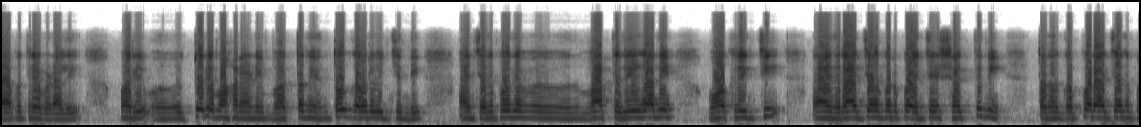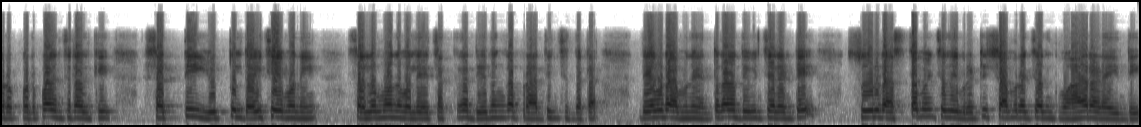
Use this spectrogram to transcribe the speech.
తాపత్రయపడాలి. మరి విక్టోరియా మహారాణి భర్తను ఎంతో గౌరవించింది. ఆయన చనిపోయిన వార్త తెలియగానే మోకరించి ఆయన రాజ్యాన్ని పరిపాలించే శక్తిని తన గొప్ప రాజ్యాన్ని పరిపాలించడానికి శక్తి యుక్తులు దయచేయమని సొలొమోను వలె చక్కగా దీనంగా ప్రార్థించిందట. దేవుడు ఆమెను ఎంతగానో దీవించారంటే సూర్యుడు అస్తమించింది బ్రిటిష్ సామ్రాజ్యానికి మహారాణి అయింది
